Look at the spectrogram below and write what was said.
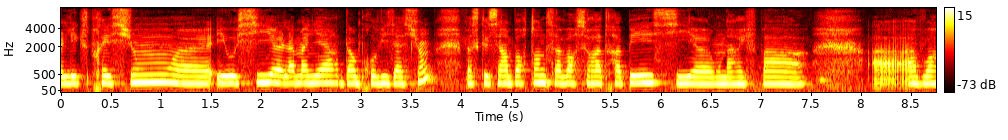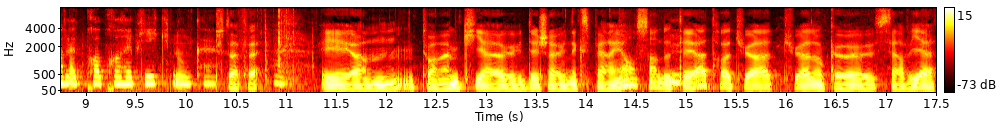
l'expression et aussi la manière d'improvisation, parce que c'est important de savoir se rattraper si on n'arrive pas à, à avoir notre propre réplique. Donc, Tout à fait. Et euh, toi-même qui as eu déjà une expérience hein, de Mm. théâtre, tu as, tu as donc euh, servi à,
